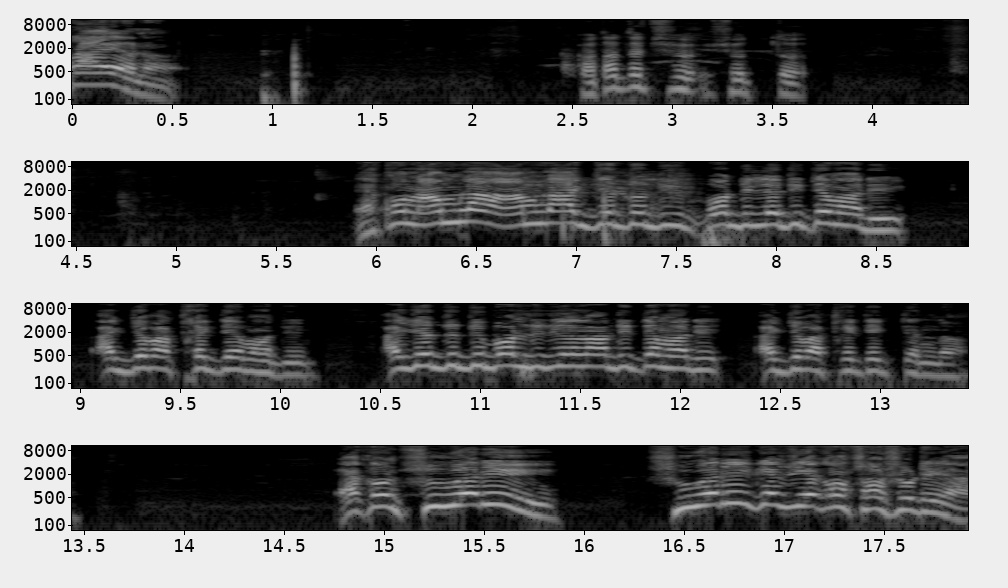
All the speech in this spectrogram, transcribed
চায় না। কথা তো সত্য। এখন আমরা আমরা আজ যে যদি বল দিলে দিতে পারি আজ যে ভাত খাইতে পারি আজ যদি বল দিলে না দিতে পারি আজ যে ভাত খাইতে দিতেন না। এখন সুয়ারি সুয়ারির কেজি এখন ছশো টাকা।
